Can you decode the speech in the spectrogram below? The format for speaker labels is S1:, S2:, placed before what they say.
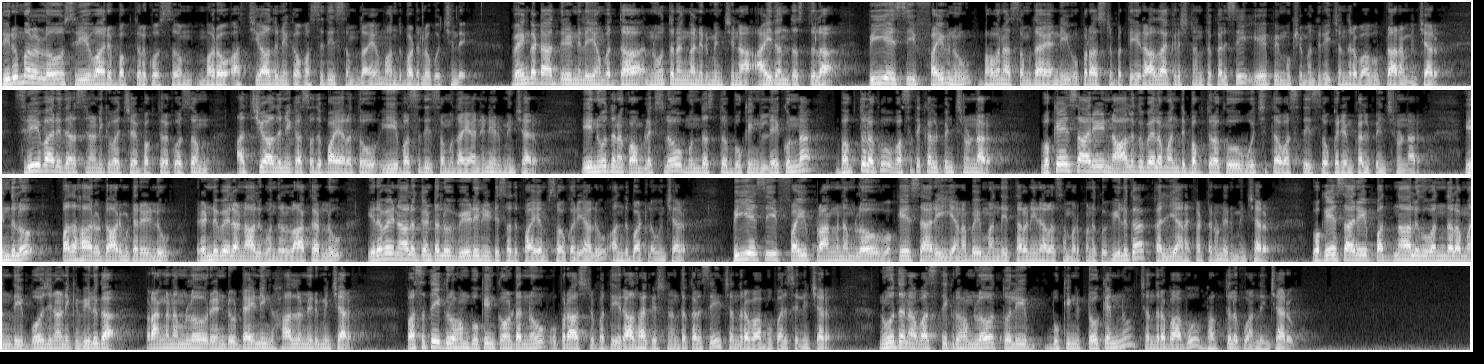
S1: తిరుమలలో శ్రీవారి భక్తుల కోసం మరో అత్యాధునిక వసతి సముదాయం అందుబాటులోకి వచ్చింది. వెంకటాద్రి నిలయం వద్ద నూతనంగా నిర్మించిన ఐదంతస్తుల పిఏసీ ఫైవ్ను భవన సముదాయాన్ని ఉపరాష్ట్రపతి రాధాకృష్ణన్తో కలిసి ఏపీ ముఖ్యమంత్రి చంద్రబాబు ప్రారంభించారు. శ్రీవారి దర్శనానికి వచ్చే భక్తుల కోసం అత్యాధునిక సదుపాయాలతో ఈ వసతి సముదాయాన్ని నిర్మించారు. ఈ నూతన కాంప్లెక్స్లో ముందస్తు బుకింగ్ లేకున్నా భక్తులకు వసతి కల్పించనున్నారు. ఒకేసారి నాలుగు వేల మంది భక్తులకు ఉచిత వసతి సౌకర్యం కల్పించనున్నారు. ఇందులో పదహారు డార్మిటరీలు రెండు వేల నాలుగు వందల లాకర్లు ఇరవై నాలుగు గంటలు వేడి నీటి సదుపాయం సౌకర్యాలు అందుబాటులో ఉంచారు. పిఎస్సి ఫైవ్ ప్రాంగణంలో ఒకేసారి ఎనభై మంది తలనీలాల సమర్పణకు వీలుగా కళ్యాణ కట్టను నిర్మించారు. ఒకేసారి పద్నాలుగు వందల మంది భోజనానికి వీలుగా ప్రాంగణంలో రెండు డైనింగ్ హాల్లను నిర్మించారు. వసతి గృహం బుకింగ్ కౌంటర్ను ఉపరాష్ట్రపతి రాధాకృష్ణన్తో కలిసి చంద్రబాబు పరిశీలించారు. నూతన వసతి గృహంలో తొలి బుకింగ్ టోకెన్ను చంద్రబాబు భక్తులకు అందించారు.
